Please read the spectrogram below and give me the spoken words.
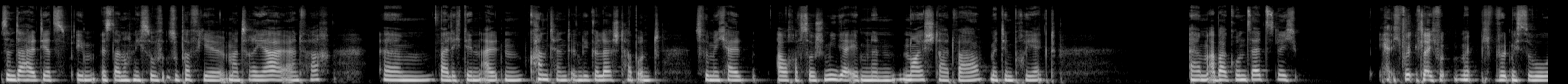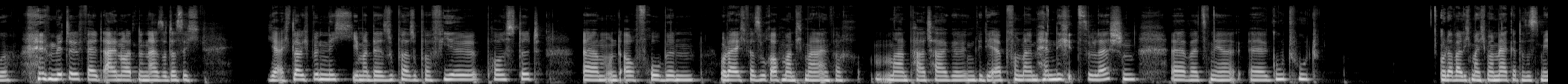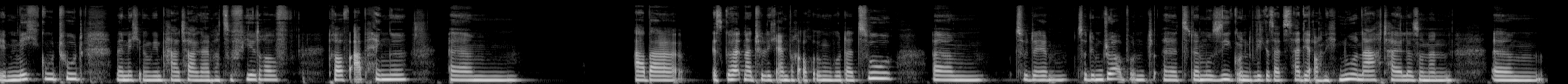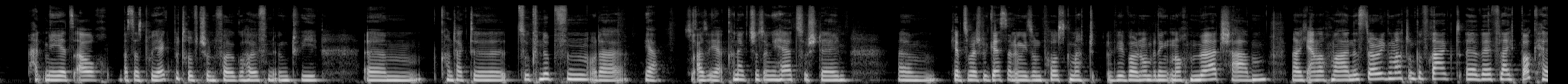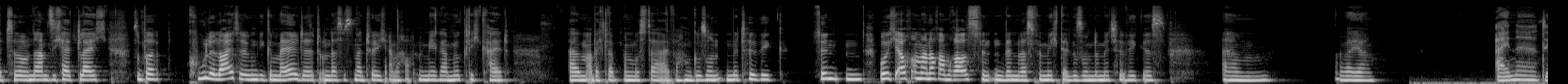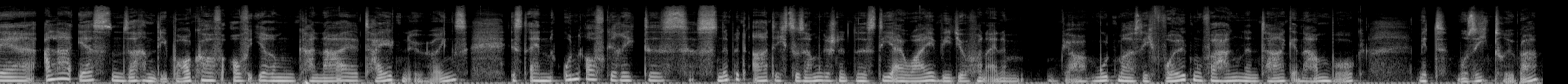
sind da halt jetzt eben, ist da noch nicht so super viel Material einfach, ähm, weil ich den alten Content irgendwie gelöscht habe und es für mich halt auch auf Social Media eben ein Neustart war mit dem Projekt. Ähm, aber grundsätzlich ja, ich würde ich ich würd mich so im Mittelfeld einordnen. Also, dass ich, ja, ich glaube, ich bin nicht jemand, der super, super viel postet ähm, und auch froh bin. Oder ich versuche auch manchmal einfach mal ein paar Tage irgendwie die App von meinem Handy zu löschen, äh, weil es mir äh, gut tut. Oder weil ich manchmal merke, dass es mir eben nicht gut tut, wenn ich irgendwie ein paar Tage einfach zu viel drauf, drauf abhänge. Ähm, aber es gehört natürlich einfach auch irgendwo dazu, ähm, zu dem, zu dem Job und äh, zu der Musik. Und wie gesagt, es hat ja auch nicht nur Nachteile, sondern ähm, hat mir jetzt auch, was das Projekt betrifft, schon voll geholfen, irgendwie ähm, Kontakte zu knüpfen oder ja, so, also ja, Connections irgendwie herzustellen. Ähm, ich habe zum Beispiel gestern irgendwie so einen Post gemacht, wir wollen unbedingt noch Merch haben. Da habe ich einfach mal eine Story gemacht und gefragt, äh, wer vielleicht Bock hätte. Und da haben sich halt gleich super coole Leute irgendwie gemeldet. Und das ist natürlich einfach auch eine mega Möglichkeit. Ähm, aber ich glaube, man muss da einfach einen gesunden Mittelweg finden, wo ich auch immer noch am rausfinden bin, was für mich der gesunde Mittelweg ist. Ähm, aber ja. Eine der allerersten Sachen, die Brockhoff auf ihrem Kanal teilten übrigens, ist ein unaufgeregtes, snippetartig zusammengeschnittenes DIY-Video von einem ja, mutmaßlich wolkenverhangenen Tag in Hamburg mit Musik drüber.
